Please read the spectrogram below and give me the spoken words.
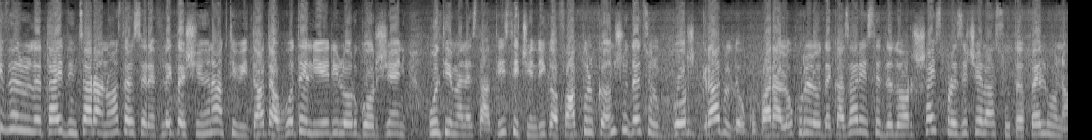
Nivelul de trai din țara noastră se reflectă și în activitatea hotelierilor gorjeni. Ultimele statistici indică faptul că în județul Gorj gradul de ocupare a locurilor de cazare este de doar 16% pe lună.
